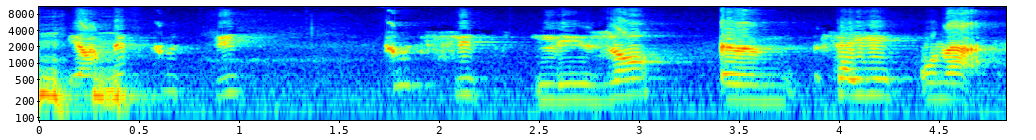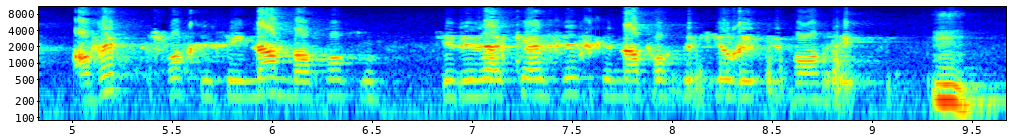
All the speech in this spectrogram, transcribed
Et en fait, tout de suite, tout de suite, les gens, euh, ça y est, on a. En fait, je pense que c'est une arme dans le sens où j'ai déjà caché ce que n'importe qui aurait pu penser. Hum.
